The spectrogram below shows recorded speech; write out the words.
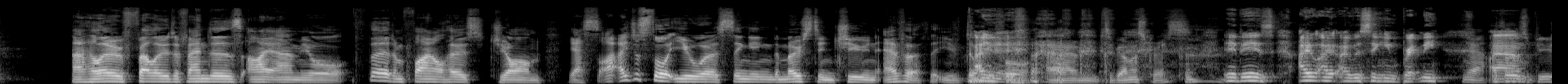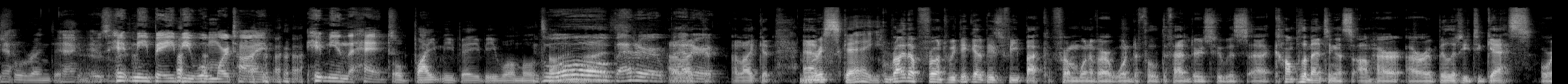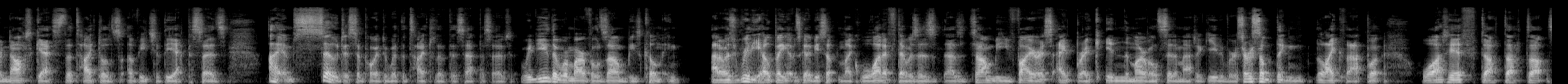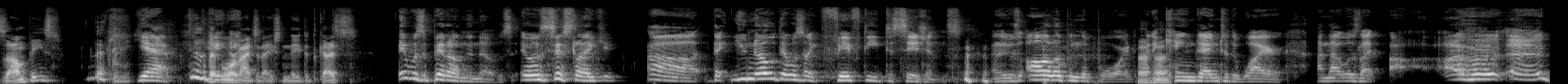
And hello, fellow defenders. I am your third and final host, John. Yes, I, I just thought you were singing the most in tune ever that you've done I- before. um, to be honest, Chris. It is. I, I, I was singing Britney. Yeah, I thought it was a Um, beautiful yeah. rendition. Yeah, it was Hit Me Baby One More Time. Hit Me in the Head. Or bite me, baby, one more time. Oh, Nice. better, I like better. it. I like it. Um, Risque. Right up front, we did get a piece of feedback from one of our wonderful defenders who was uh, complimenting us on her our ability to guess or not guess the titles of each of the episodes. I am so disappointed with the title of this episode. We knew there were Marvel zombies coming. And I was really hoping it was going to be something like, what if there was a, a zombie virus outbreak in the Marvel Cinematic Universe or something like that. But what if dot dot dot zombies? Little, Yeah. A little bit It- more it- imagination needed, guys. it was a bit on the nose. It was just like, ah, that you know there was like 50 decisions and it was all up on the board and it came down to the wire and that was like, uh, uh,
